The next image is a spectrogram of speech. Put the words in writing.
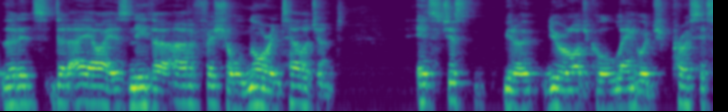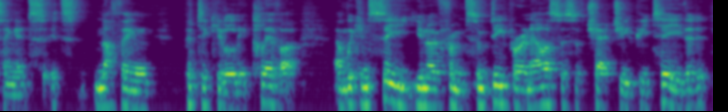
that it's that AI is neither artificial nor intelligent. It's just you know neurological language processing. It's it's nothing particularly clever. And we can see, you know, from some deeper analysis of ChatGPT that it,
